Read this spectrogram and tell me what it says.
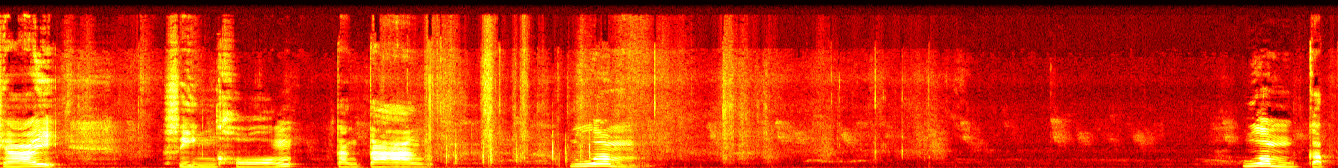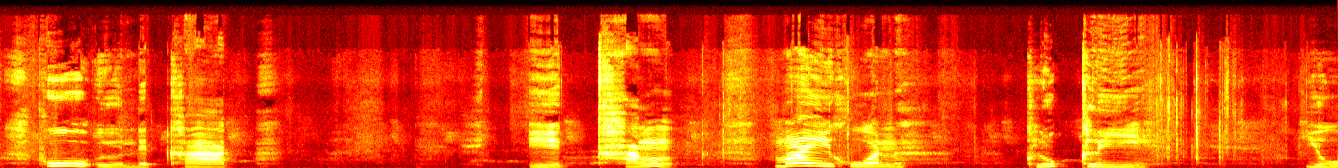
ใช้สิ่งของต่างๆ ร่วม ร่วมกับผู้อื่นเด็ดขาด อีกทั้ง ไม่ควรคลุกคลี อยู่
